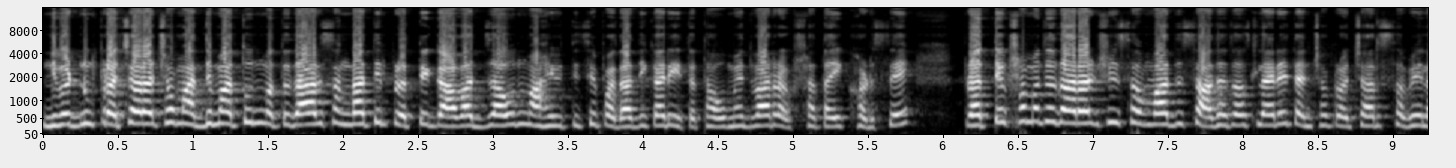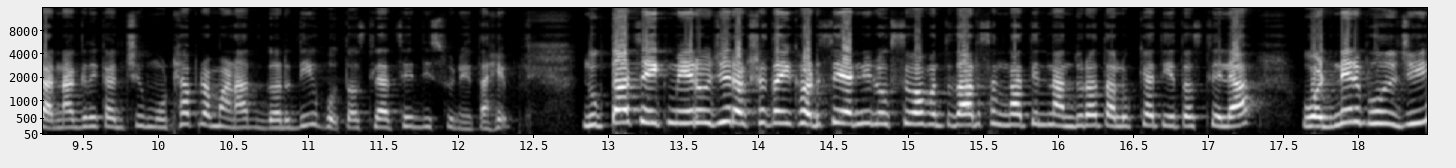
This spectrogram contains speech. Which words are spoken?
निवडणूक प्रचाराच्या माध्यमातून मतदारसंघातील प्रत्येक गावात जाऊन महायुतीचे पदाधिकारी तथा उमेदवार रक्षाताई खडसे प्रत्यक्ष मतदारांशी संवाद साधत असल्याने त्यांच्या प्रचार सभेला नागरिकांची मोठ्या प्रमाणात गर्दी होत असल्याचे दिसून येत आहे. नुकताच एक मे रोजी रक्षाताई खडसे यांनी लोकसभा मतदारसंघातील नांदुरा तालुक्यात येत असलेल्या वडनेर भोलजी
